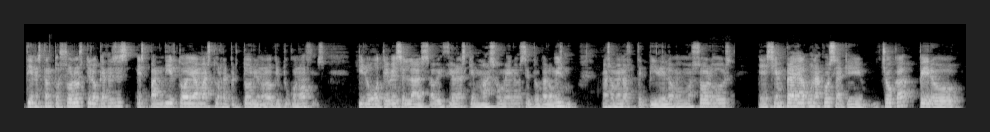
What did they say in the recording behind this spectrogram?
tienes tantos solos que lo que haces es expandir todavía más tu repertorio, ¿no? Lo que tú conoces. Y luego te ves en las audiciones que más o menos se toca lo mismo. Más o menos te pide los mismos solos. Eh, siempre hay alguna cosa que choca, pero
